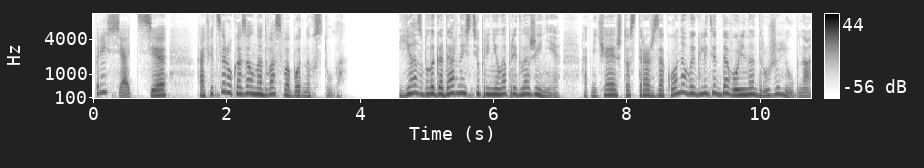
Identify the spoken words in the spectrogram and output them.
«Присядьте», — офицер указал на два свободных стула. Я с благодарностью приняла предложение, отмечая, что страж закона выглядит довольно дружелюбно.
